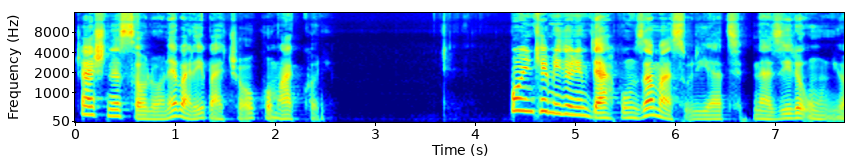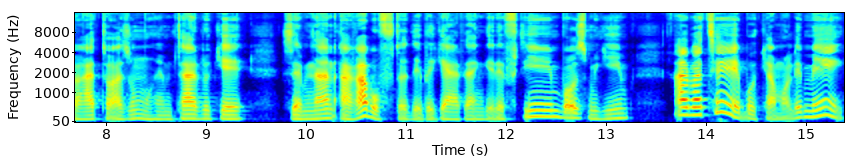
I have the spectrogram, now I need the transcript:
جشن سالانه برای بچه ها کمک کنیم. با اینکه می‌دونیم ده 15 مسئولیت نظیر اون یا حتی از اون مهمتر رو که ضمنا عقب افتاده به گردن گرفتیم باز میگیم البته با کمال میل.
